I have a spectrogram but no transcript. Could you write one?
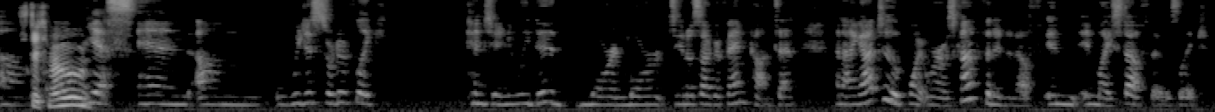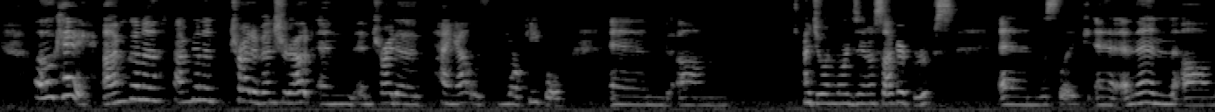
Um, Stitch Moon. Yes, and um, we just sort of like continually did more and more Xenosaga fan content, and I got to the point where I was confident enough in in my stuff that I was like, okay, I'm gonna I'm gonna try to venture out and and try to hang out with more people, and um, I joined more Xenosaga groups, and was like, and, and then um,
